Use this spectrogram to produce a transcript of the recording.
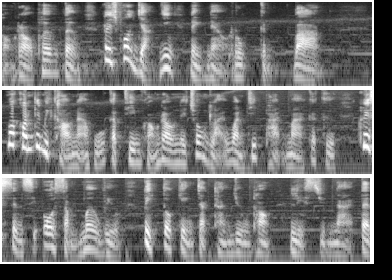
ของเราเพิ่มเติม โดยเฉพาะอย่างยิ่งในแนวรุกกันบ้างเมื่อคนที่มีข่าวหนาหูกับทีมของเราในช่วงหลายวันที่ผ่านมาก็คือคริสเซนซิโอซัมเมอร์วิลปีกตัวเก่งจากทางยุงทองลิสยูไนเต็ด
